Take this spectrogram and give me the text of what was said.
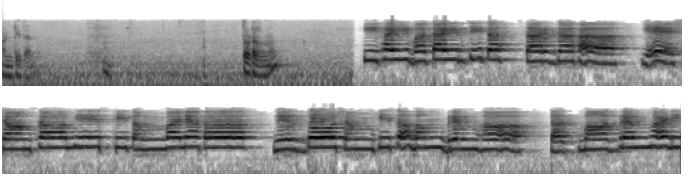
പണ്ഡിതൻ. തുടർന്ന്. സർഗ സാമ്യേ സ്ഥിതം മനഃ നിർദോഷം ഹി സമം ബ്രഹ്മ തസ്മാത് ബ്രഹ്മണി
